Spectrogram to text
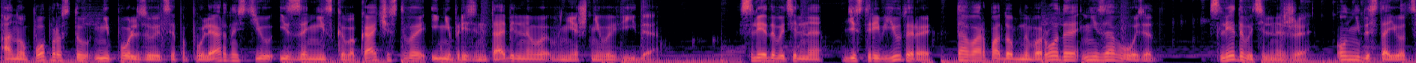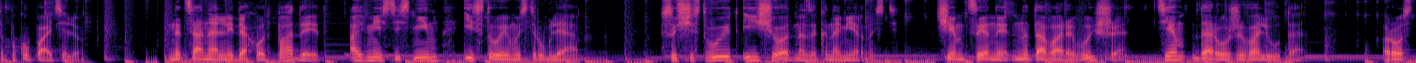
Оно попросту не пользуется популярностью из-за низкого качества и непрезентабельного внешнего вида. Следовательно, дистрибьюторы товар подобного рода не завозят. Следовательно же, он не достается покупателю. Национальный доход падает, а вместе с ним и стоимость рубля. Существует и еще одна закономерность. Чем цены на товары выше, тем дороже валюта. Рост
